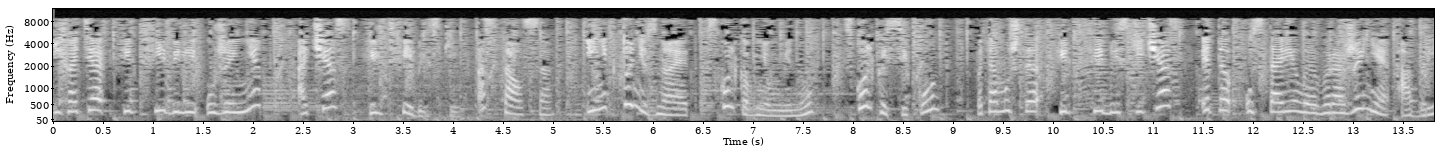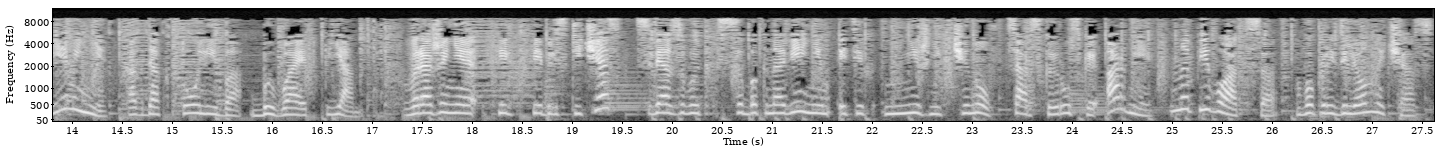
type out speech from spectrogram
И хотя фельдфебелей уже нет, а час фельдфебельский остался. И никто не знает, сколько в нем минут, сколько секунд, потому что фельдфебельский час – это устарелое выражение о времени, когда кто-либо бывает пьян. Выражение «фельдфебельский час» связывают с обыкновением этих нижних чинов царской русской армии напиваться в определенный час.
